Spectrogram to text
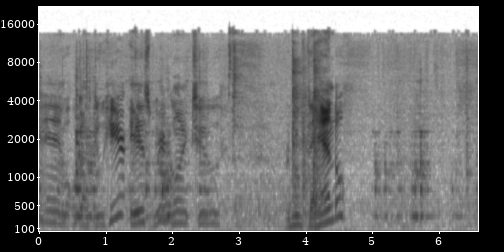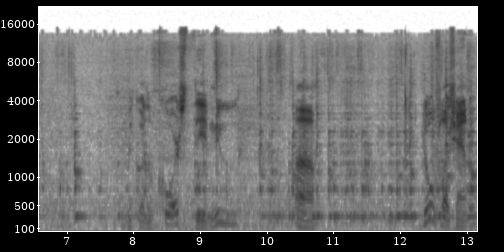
And what we're going to do here is we're going to remove the handle because of course the new uh, dual flush handle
